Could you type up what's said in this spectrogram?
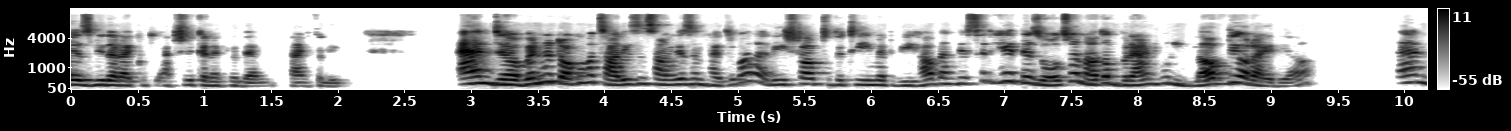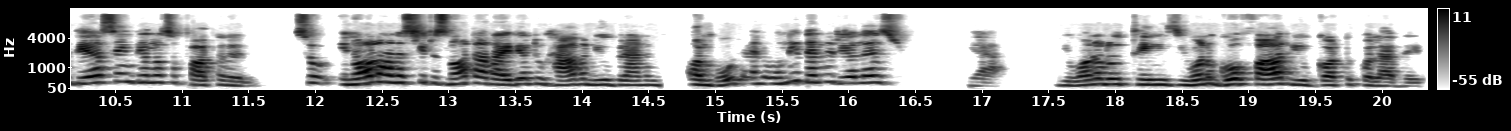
ISB that I could actually connect with them, thankfully. And uh, when we are talking about saris and sangriyas in Hyderabad, I reached out to the team at WE Hub and they said, hey, there's also another brand who loved your idea. And they are saying they'll also partner in. So, in all honesty, it was not our idea to have a new brand on board. And only then we realized, yeah, you want to do things, you want to go far, you've got to collaborate.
